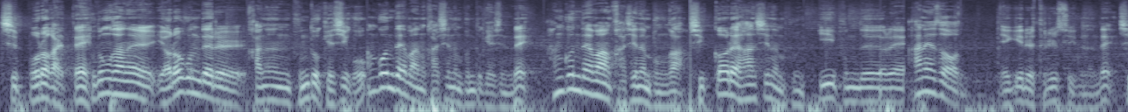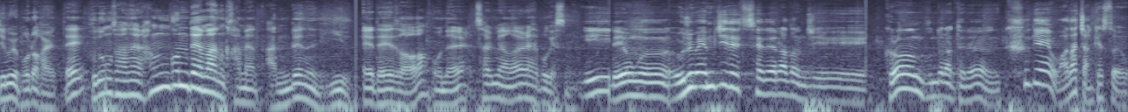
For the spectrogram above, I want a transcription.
집 보러 갈 때 부동산을 여러 군데를 가는 분도 계시고 한 군데만 가시는 분도 계신데 한 군데만 가시는 분과 직거래 하시는 분 이 분들의 한해서 얘기를 드릴 수 있는데 집을 보러 갈 때 부동산을 한 군데만 가면 안 되는 이유에 대해서 오늘 설명을 해보겠습니다. 이 내용은 요즘 MZ 세대라든지 그런 분들한테는 크게 와닿지 않겠어요.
